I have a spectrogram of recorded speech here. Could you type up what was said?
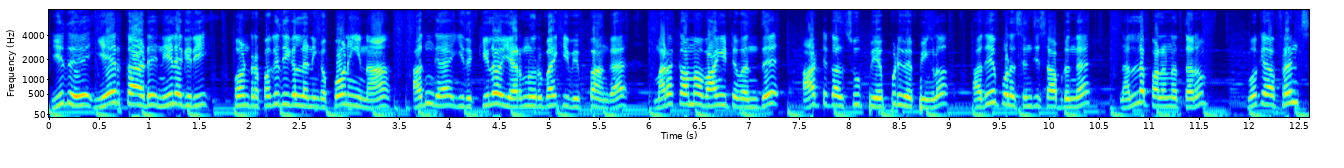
இது ஏற்காடு நீலகிரி போன்ற பகுதிகளில் நீங்கள் போனீங்கன்னா அங்கே இது கிலோ இரநூறுபாய்க்கு விற்பாங்க. மறக்காம வாங்கிட்டு வந்து ஆட்டுக்கால் சூப் எப்படி வைப்பீங்களோ அதே போல் செஞ்சு சாப்பிடுங்க. நல்ல பலனை தரும். ஓகே ஃப்ரெண்ட்ஸ்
